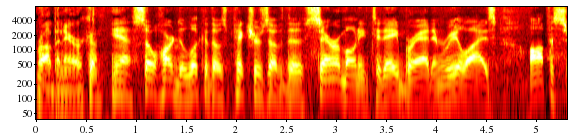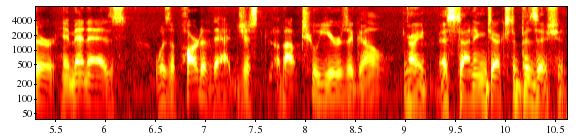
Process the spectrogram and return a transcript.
Robin Irika. Yeah, so hard to look at those pictures of the ceremony today, Brad, and realize Officer Jimenez was a part of that just about two years ago. Right, a stunning juxtaposition.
